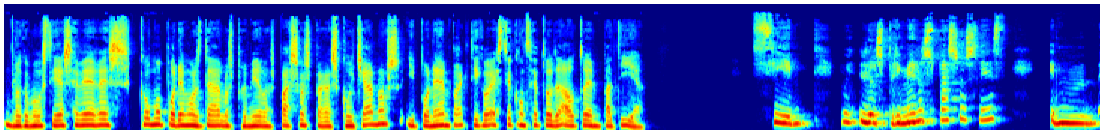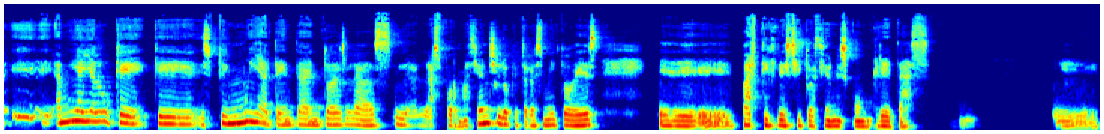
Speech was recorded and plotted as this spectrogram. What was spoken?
lo que me gustaría saber es cómo podemos dar los primeros pasos para escucharnos y poner en práctica este concepto de autoempatía. Sí, pues los primeros pasos es a mí hay algo que, estoy muy atenta en todas las, formaciones y lo que transmito es eh, partir de situaciones concretas. Eh,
